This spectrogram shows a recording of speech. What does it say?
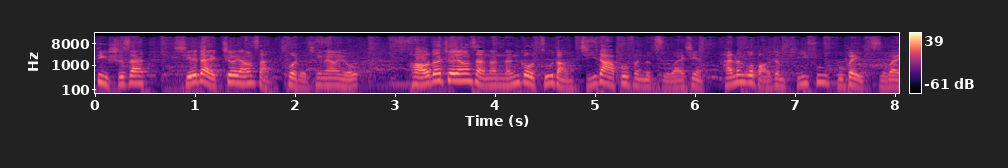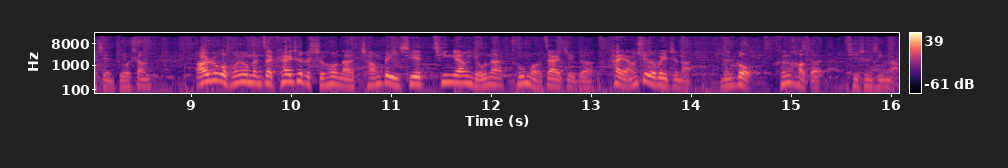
第十三，携带遮阳伞或者清凉油。好的遮阳伞呢，能够阻挡极大部分的紫外线，还能够保证皮肤不被紫外线灼伤。而如果朋友们在开车的时候呢，常备一些清凉油呢，涂抹在这个太阳穴的位置呢，能够很好的提升心脑。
